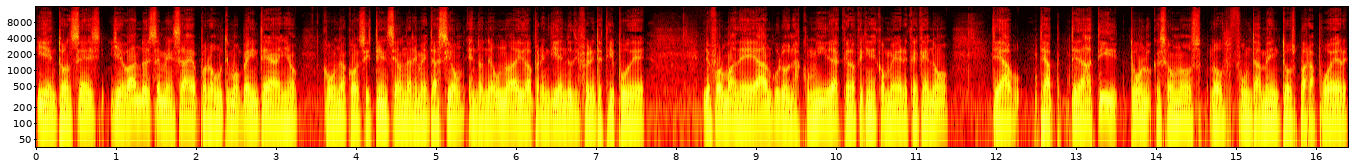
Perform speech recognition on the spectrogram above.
Y entonces llevando ese mensaje por los últimos 20 años con una consistencia una alimentación en donde uno ha ido aprendiendo diferentes tipos de, de formas de ángulos, las comidas, qué es lo que tienes que comer, qué, qué no, te, te, te, da a ti todo lo que son los, los fundamentos para poder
